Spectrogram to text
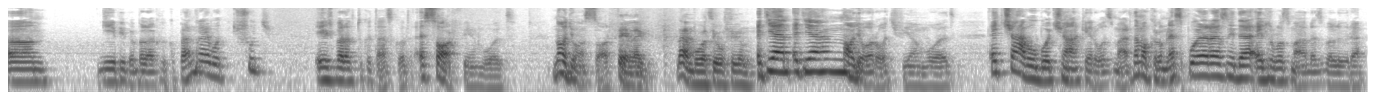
Um, gépibe belaktuk a pendrive-ot, suty, és belaktuk a taskot. Ez szarfilm volt. Nagyon szarfilm. Tényleg, nem volt jó film. Egy ilyen, egy ilyen nagyon rogy film volt. Egy csávóból csinálnak egy rozmárt. Nem akarom leszpoilerezni, de egy rozmár lesz belőle.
